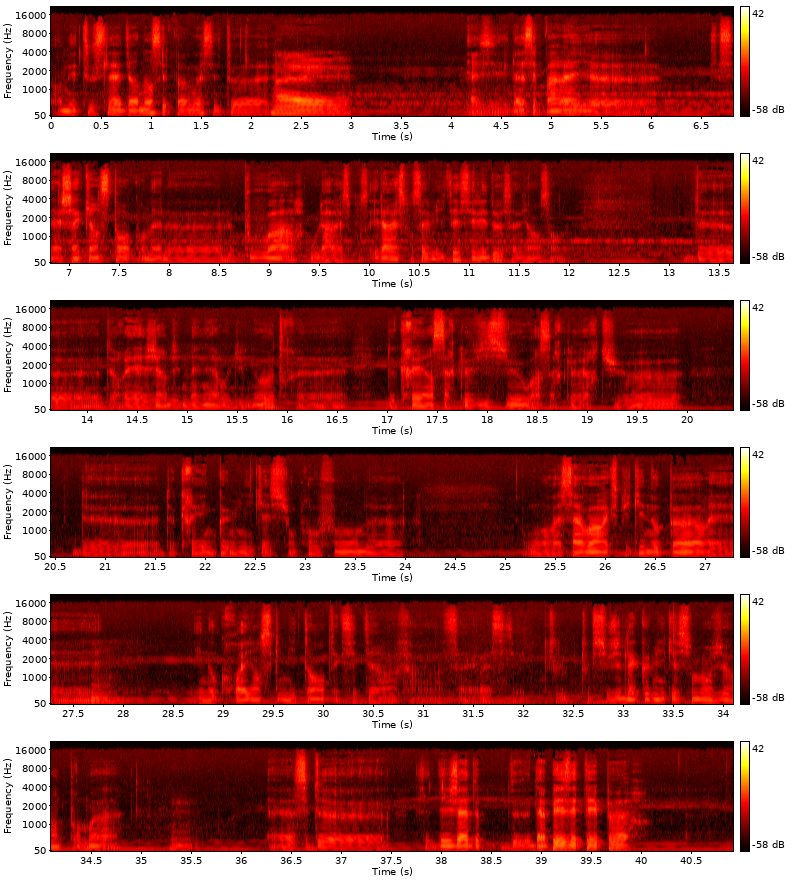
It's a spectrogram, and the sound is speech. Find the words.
on est tous là à dire non, c'est pas moi, c'est toi. Ouais. Et là, c'est pareil. Euh, c'est à chaque instant qu'on a le, pouvoir ou la et la responsabilité, c'est les deux, ça vient ensemble. De, réagir d'une manière ou d'une autre. Euh, de créer un cercle vicieux ou un cercle vertueux, de, créer une communication profonde euh, où on va savoir expliquer nos peurs et, mm. nos croyances limitantes, etc. Enfin, c'est tout, le sujet de la communication non violente pour moi. Mm. Euh, c'est déjà d'apaiser tes peurs.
